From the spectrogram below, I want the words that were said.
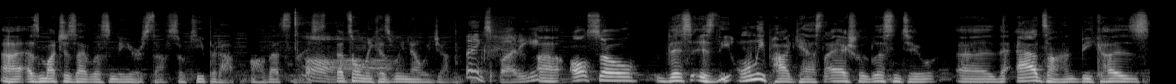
Uh, as much as I listen to your stuff, so keep it up. Oh, that's nice. That's only because we know each other. Thanks, buddy. Uh, also, this is the only podcast I actually listen to uh, the ads on because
